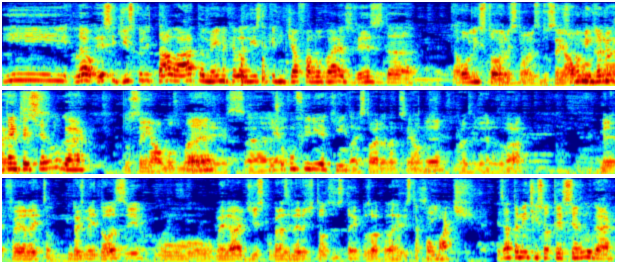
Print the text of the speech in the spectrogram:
E, Léo, esse disco ele tá lá também naquela lista que a gente já falou várias vezes da, da Rolling Stones. Rolling né? Stones, dos 100 Se eu não me engano, ele tá em mais- terceiro lugar. Dos 100 álbuns mais... é, Deixa eu conferir aqui. da história né, dos 100 álbuns É. brasileiros lá. Foi eleito em 2012 o melhor disco brasileiro de todos os tempos, ó, pela revista Combate. Exatamente isso, é o terceiro lugar.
